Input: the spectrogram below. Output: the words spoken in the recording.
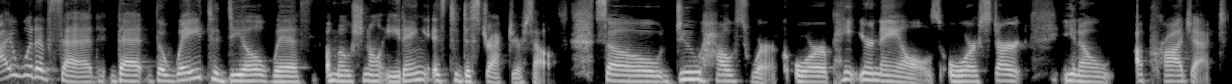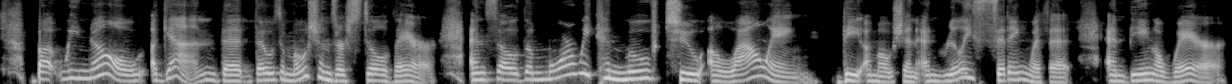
I would have said that the way to deal with emotional eating is to distract yourself. So do housework or paint your nails or start, you know, a project. But we know, again, that those emotions are still there. And so the more we can move to allowing the emotion and really sitting with it and being aware,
